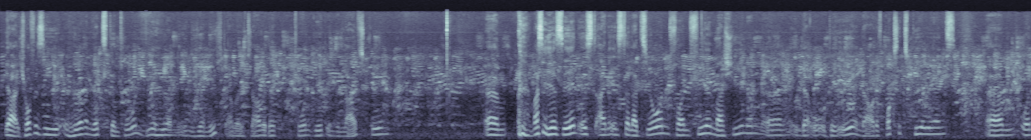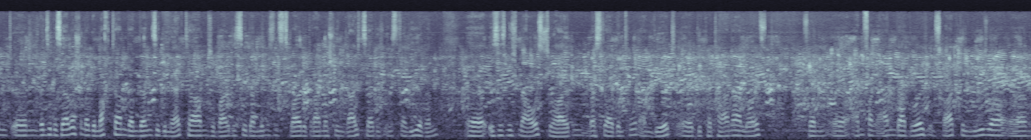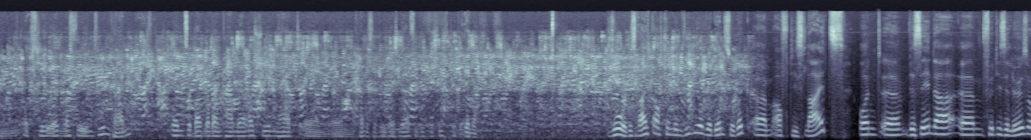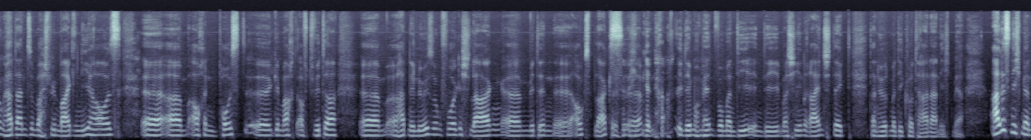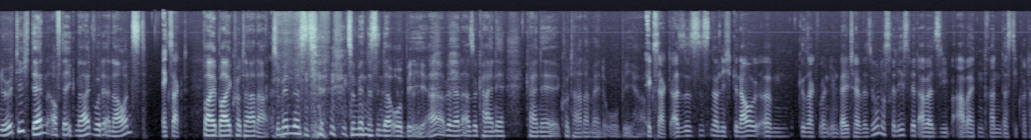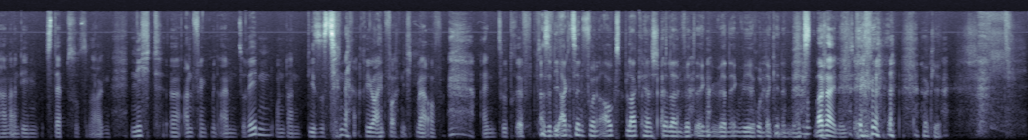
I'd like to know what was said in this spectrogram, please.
Ja, ich hoffe, Sie hören jetzt den Ton. Wir hören ihn hier nicht, aber ich glaube, der Ton geht in den Livestream. Ähm, was Sie hier sehen, ist eine Installation von vielen Maschinen ähm, in der OOBE, in der Out-of-Box-Experience. Ähm, und ähm, wenn Sie das selber schon mal gemacht haben, dann werden Sie gemerkt haben, sobald Sie dann mindestens zwei oder drei Maschinen gleichzeitig installieren, äh, ist es nicht mehr auszuhalten, was da den Ton angeht. Äh, die Cortana läuft von äh, Anfang an da durch und fragt den User, ähm, ob sie irgendwas für ihn tun kann. Und sobald man dann ein paar mehr Maschinen hat, ähm, ähm, kann es natürlich als nervige Geschichte werden. Genau. So, das reicht auch schon im Video. Wir gehen zurück ähm, auf die Slides. Und äh, wir sehen da, ähm, für diese Lösung hat dann zum Beispiel Michael Niehaus äh, ähm, auch einen Post äh, gemacht auf Twitter, ähm, hat eine Lösung vorgeschlagen äh, mit den äh, AUX-Plugs. Ähm, genau. In dem Moment, wo man die in die Maschinen reinsteckt, dann hört man die Cortana nicht mehr. Alles nicht mehr nötig, denn auf der Ignite wurde announced. Exakt bei, bei Cortana, zumindest, zumindest in der OB. Ja? Wir werden also keine, keine Cortana mehr in der OB haben. Exakt, also es ist noch nicht genau ähm, gesagt worden, in welcher Version das released wird, aber sie arbeiten daran, dass die Cortana an dem Step sozusagen nicht äh, anfängt mit einem zu reden und dann dieses Szenario einfach nicht mehr auf einen zutrifft. Also die Aktien von AUX-Plug-Herstellern wird irgendwie, werden irgendwie runtergehen im nächsten. Wahrscheinlich. okay.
